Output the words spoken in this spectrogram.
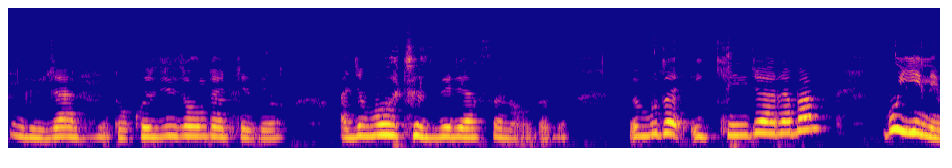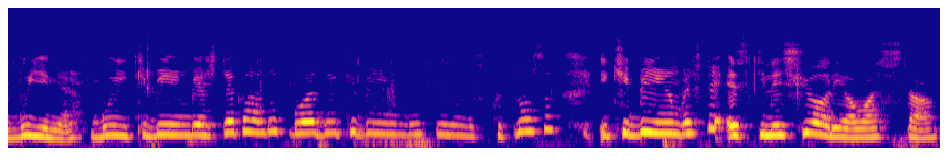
Güzel. 914 yazıyor. Acaba 31 yazsan oldu. Ve bu da ikinci arabam. Bu yine bu yine. Bu 2025'te kaldık. Bu arada 2025 yılımız kutlu olsun. 2025'te eskileşiyor yavaştan.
